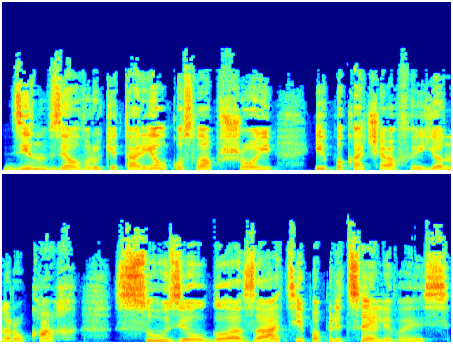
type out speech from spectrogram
Дин взял в руки тарелку с лапшой и, покачав ее на руках, сузил глаза, типа прицеливаясь.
